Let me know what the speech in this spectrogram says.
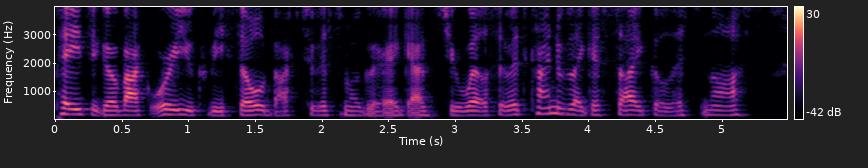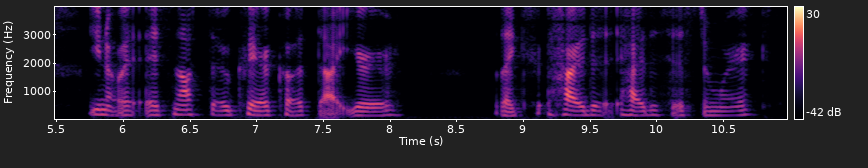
pay to go back or you could be sold back to a smuggler against your will. So it's kind of like a cycle. It's not you know it's not so clear cut that you're like how the how the system works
